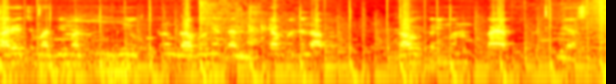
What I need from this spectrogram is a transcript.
कार्याच्या माध्यमातून हे उपक्रम राबवण्यात आले त्याबद्दल आपण गावकरी म्हणून काय आपली प्रतिक्रिया असेल?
